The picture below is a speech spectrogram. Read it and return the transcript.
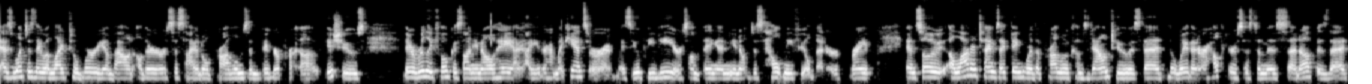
as much as they would like to worry about other societal problems and bigger uh, issues, they're really focused on, you know, hey, I, I, either have my cancer or my COPD or something, and, you know, just help me feel better, right? And so a lot of times I think where the problem comes down to is that the way that our healthcare system is set up is that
